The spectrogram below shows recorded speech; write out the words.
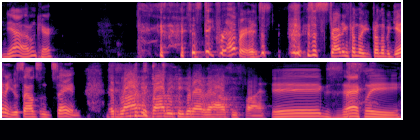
Yeah, I don't care. It just take forever. It's just it's just starting from the from the beginning. It just sounds insane. As long as Bobby can get out of the house, he's fine. Exactly.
